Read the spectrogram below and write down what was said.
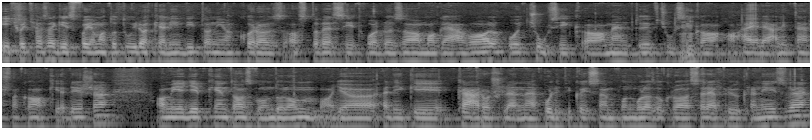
így, hogyha az egész folyamatot újra kell indítani, akkor az azt a veszélyt hordozza magával, hogy csúszik a mentő, csúszik a, a helyreállításnak a kérdése, ami egyébként azt gondolom, hogy eléggé káros lenne politikai szempontból azokra a szereplőkre nézve,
